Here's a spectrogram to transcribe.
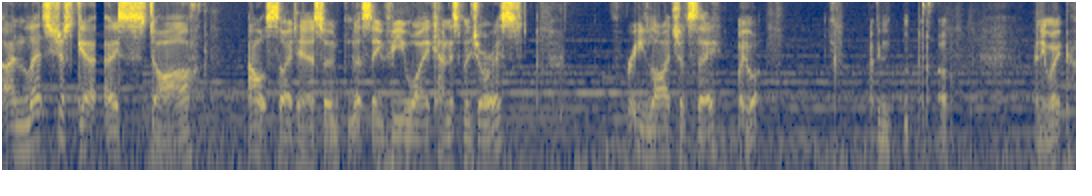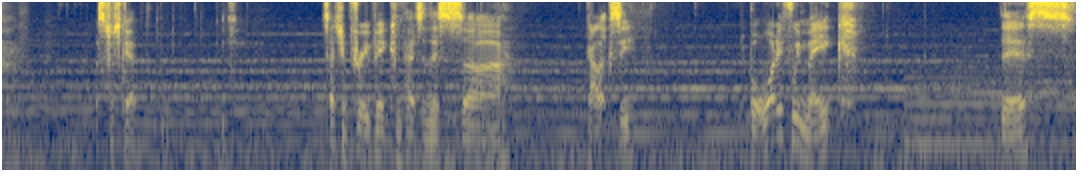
and let's just get a star outside here, so let's say VY Canis Majoris, pretty large I'd say, wait what? I can... Oh. Anyway. Let's just get... It's actually pretty big compared to this uh, galaxy. But what if we make this...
